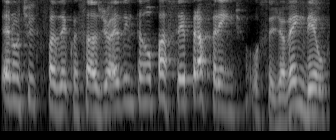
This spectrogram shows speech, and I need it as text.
eu não tinha o que fazer com essas joias, então eu passei para frente, ou seja, vendeu.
